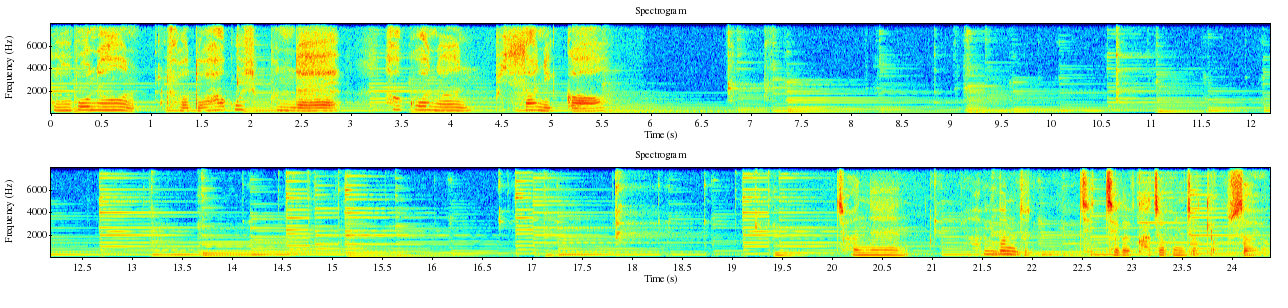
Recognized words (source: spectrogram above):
공부는 저도 하고 싶은데 학원은 비싸니까. 저는 한 번도 제 책을 가져본 적이 없어요.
